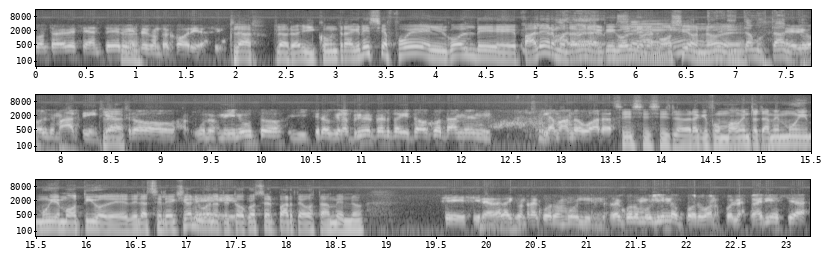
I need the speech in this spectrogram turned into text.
Contra Grecia entero y entré contra Corea, sí. Claro, claro. Y contra Grecia fue el gol de Palermo, también, aquel gol de la emoción, ¿no? De- Necesitamos tanto. El gol de Martín, Claro. que entró unos minutos y creo que la primera pelota que tocó también la mandó a guardar. Sí, sí, sí, la verdad que fue un momento también muy, muy emotivo de, de la selección y bueno, te tocó ser parte a vos también, ¿no? Sí, sí, la verdad que un recuerdo muy lindo. Recuerdo muy lindo por bueno por la experiencia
